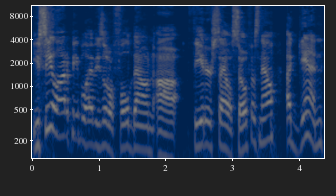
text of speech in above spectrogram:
You see a lot of people have these little fold down uh, theater style sofas now. Again,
